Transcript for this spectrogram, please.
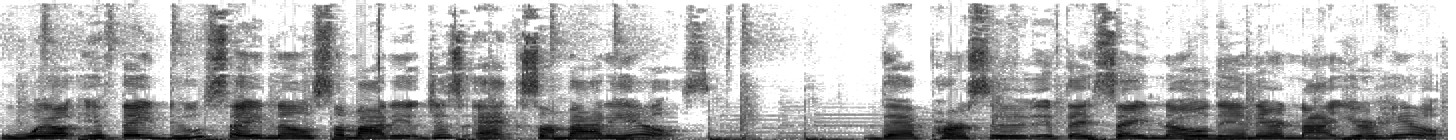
Well, if they do say no, somebody just ask somebody else. That person, if they say no, then they're not your help.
